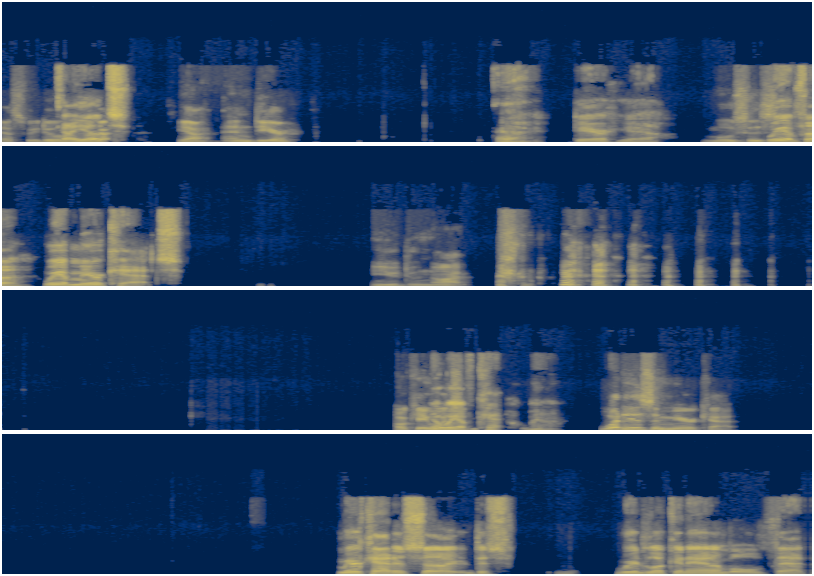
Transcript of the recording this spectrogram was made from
yes, we do. Coyotes? Yeah, and deer, Deer, yeah. mooses. We have uh, we have meerkats. You do not. okay, No, we have cat. what is a meerkat? Meerkat is uh, this weird looking animal that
